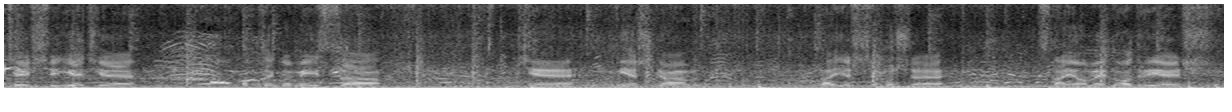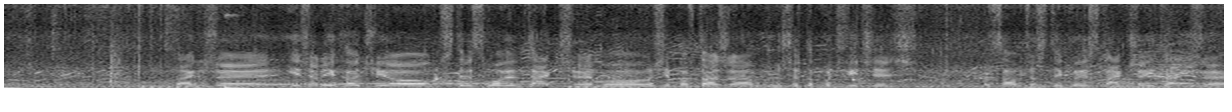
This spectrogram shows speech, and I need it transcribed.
gdzieś się jedzie od tego miejsca, gdzie mieszkam. Tutaj jeszcze muszę znajomych odwieźć. Także jeżeli chodzi o z tym słowem także, bo się powtarzam, muszę to poćwiczyć, bo cały czas tylko jest także i także.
